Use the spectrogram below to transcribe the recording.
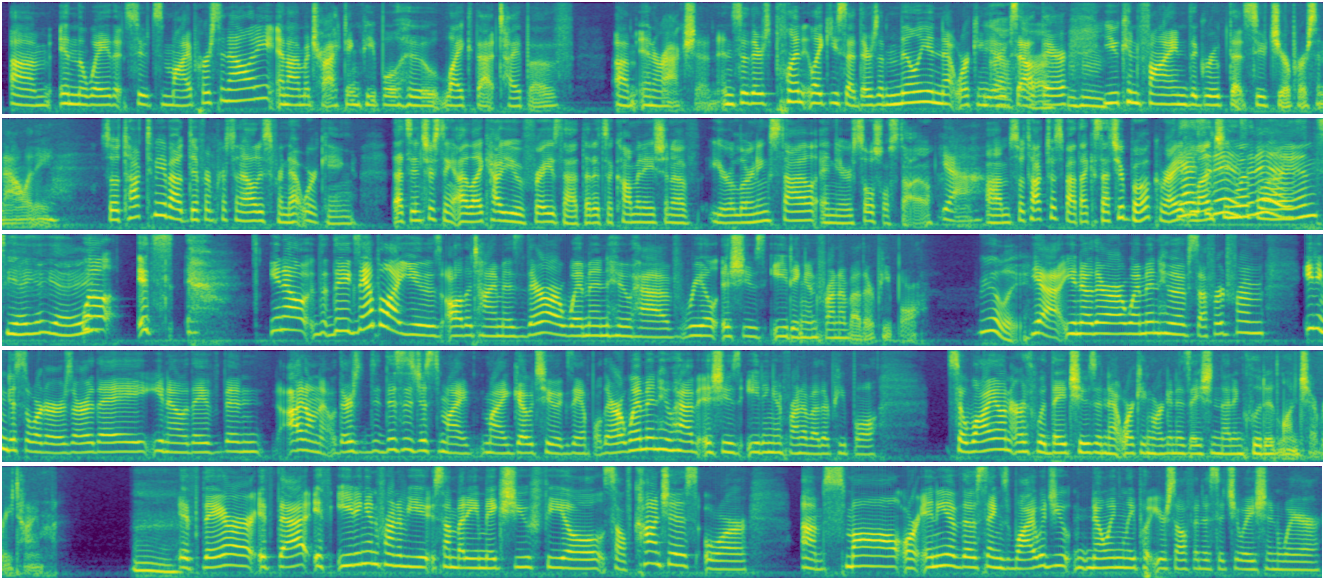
um, in the way that suits my personality, and I'm attracting people who like that type of um, interaction. And so there's plenty, like you said, there's a million networking yeah, groups there out are. there. Mm-hmm. You can find the group that suits your personality. So talk to me about different personalities for networking. That's interesting. I like how you phrase that, that it's a combination of your learning style and your social style. Yeah. Um, so talk to us about that because that's your book, right? Yes, Lunching it is, with it Lions. Is. Yeah, yeah, yeah. Well, it's you know, the, the, example I use all the time is there are women who have real issues eating in front of other people. Really? Yeah. You know, there are women who have suffered from eating disorders or they, you know, they've been I don't know. There's this is just my my go-to example. There are women who have issues eating in front of other people. So why on earth would they choose a networking organization that included lunch every time? Mm. If they are if that if eating in front of you somebody makes you feel self-conscious or um, small or any of those things, why would you knowingly put yourself in a situation where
